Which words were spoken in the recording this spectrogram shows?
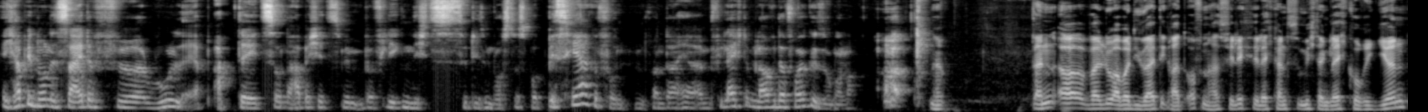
Ich habe hier nur eine Seite für Rule-App-Updates und da habe ich jetzt mit dem Überfliegen nichts zu diesem Roster-Spot bisher gefunden. Von daher ähm, vielleicht im Laufe der Folge sogar noch. Ja. Dann, äh, weil du aber die Seite gerade offen hast, Felix, vielleicht kannst du mich dann gleich korrigieren.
